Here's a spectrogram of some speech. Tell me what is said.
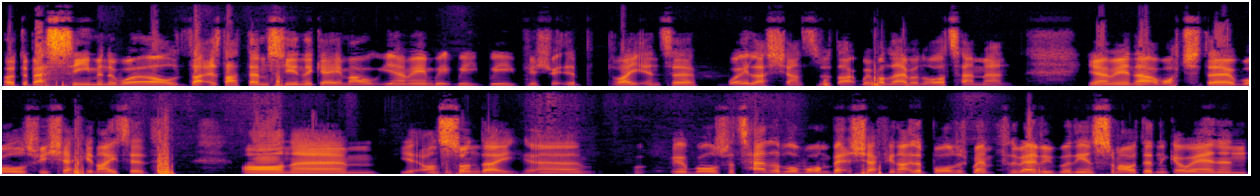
oh, the best team in the world? Is that is that them seeing the game out? You know what I mean? We we we restricted right into way less chances with that with eleven or ten men. You know what I mean? I watched the uh, Wolves v Sheffield United on um yeah, on Sunday. Uh, Wolves were terrible. One bit Sheffield United, the ball just went through everybody and somehow didn't go in, and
